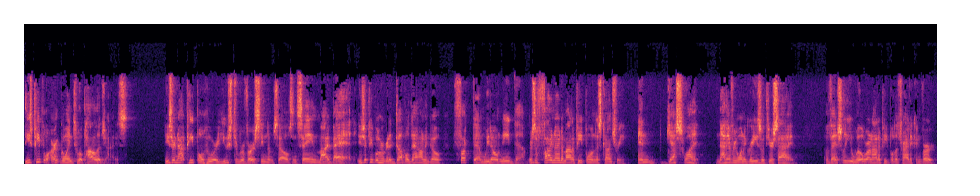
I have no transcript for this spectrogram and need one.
these people aren't going to apologize. These are not people who are used to reversing themselves and saying, my bad. These are people who are going to double down and go, fuck them. We don't need them. There's a finite amount of people in this country. And guess what? Not everyone agrees with your side. Eventually, you will run out of people to try to convert.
